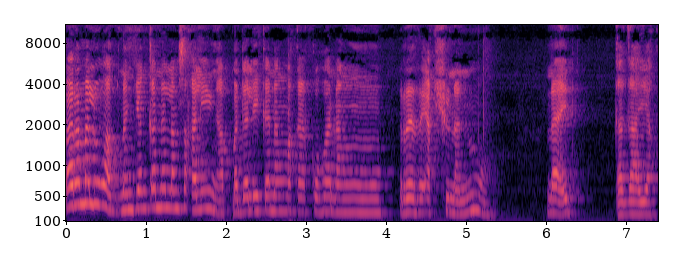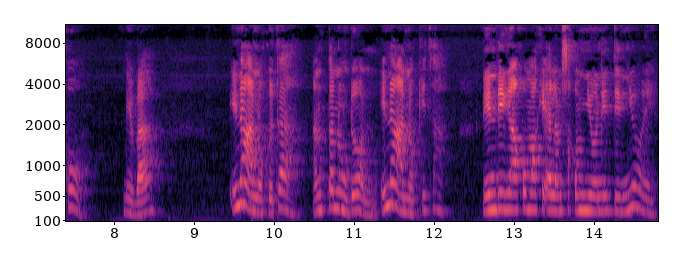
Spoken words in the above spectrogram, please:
Para maluwag, nandiyan ka na lang sa kalingap, madali ka nang makakuha ng re-reaksyonan mo. Na kagaya ko. Di ba? Inaano kita. Ang tanong doon, inaano kita. Hindi nga ako makialam sa community niyo eh.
